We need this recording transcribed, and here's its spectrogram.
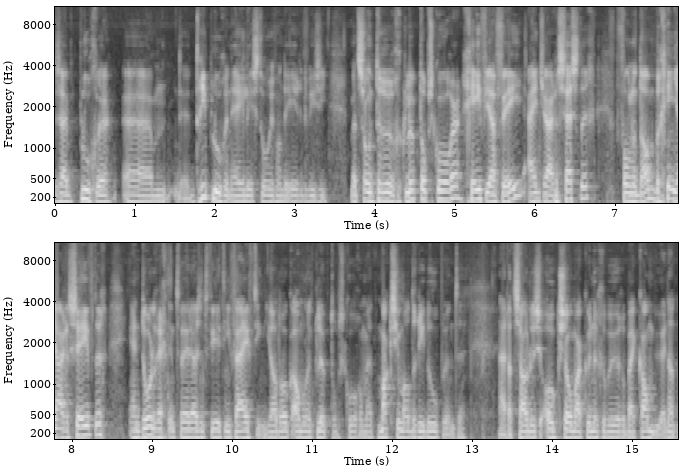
er zijn ploegen, ehm, drie ploegen in de hele historie van de Eredivisie... met zo'n treurige clubtopscorer. GVAV, eind jaren 60. Volendam, begin jaren 70. En Dordrecht in 2014-15. Die hadden ook allemaal een clubtopscorer met maximaal drie doelpunten. Nou, dat zou dus ook zomaar kunnen gebeuren bij Cambuur. En dan,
